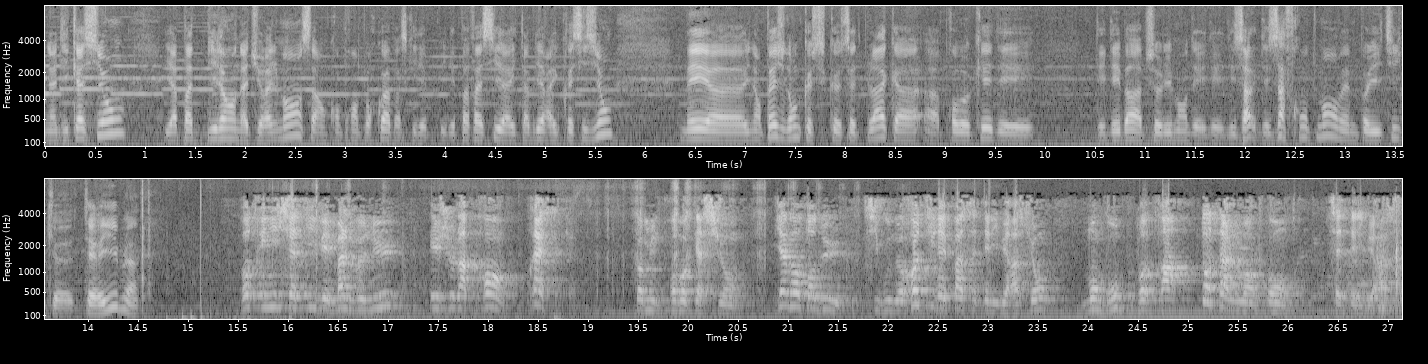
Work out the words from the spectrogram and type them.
une indication. Il n'y a pas de bilan naturellement, ça on comprend pourquoi, parce qu'il n'est pas facile à établir avec précision. Mais euh, il n'empêche donc que, cette plaque a, provoqué des, débats absolument, des, affrontements même politiques euh, terribles. Votre initiative est malvenue et je la prends presque comme une provocation. Bien entendu, si vous ne retirez pas cette délibération, mon groupe votera totalement contre cette délibération.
